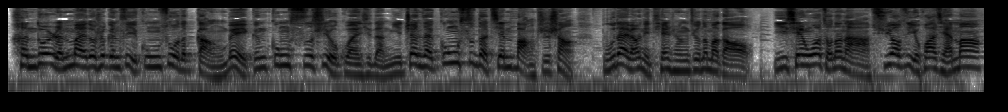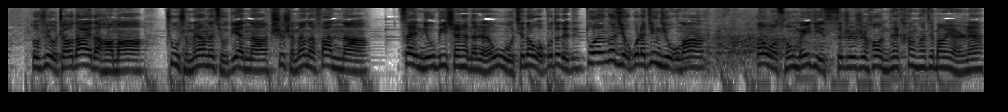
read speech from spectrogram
很多人脉都是跟自己工作的岗位、跟公司是有关系的。你站在公司的肩膀之上，不代表你天生就那么高。以前我走到哪需要自己花钱吗？都是有招待的好吗？住什么样的酒店呢？吃什么样的饭呢？再牛逼闪闪的人物见到我不都得端个酒过来敬酒吗？当我从媒体辞职之后，你再看看这帮人呢，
